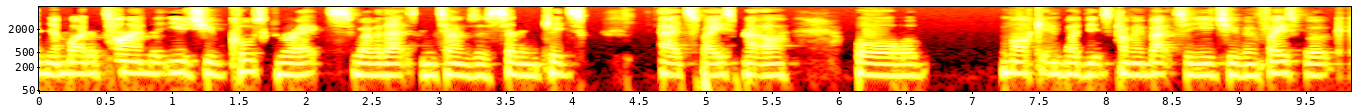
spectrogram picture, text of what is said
And then by the time that YouTube course corrects, whether that's in terms of selling kids ad space better or marketing budgets coming back to YouTube and Facebook,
